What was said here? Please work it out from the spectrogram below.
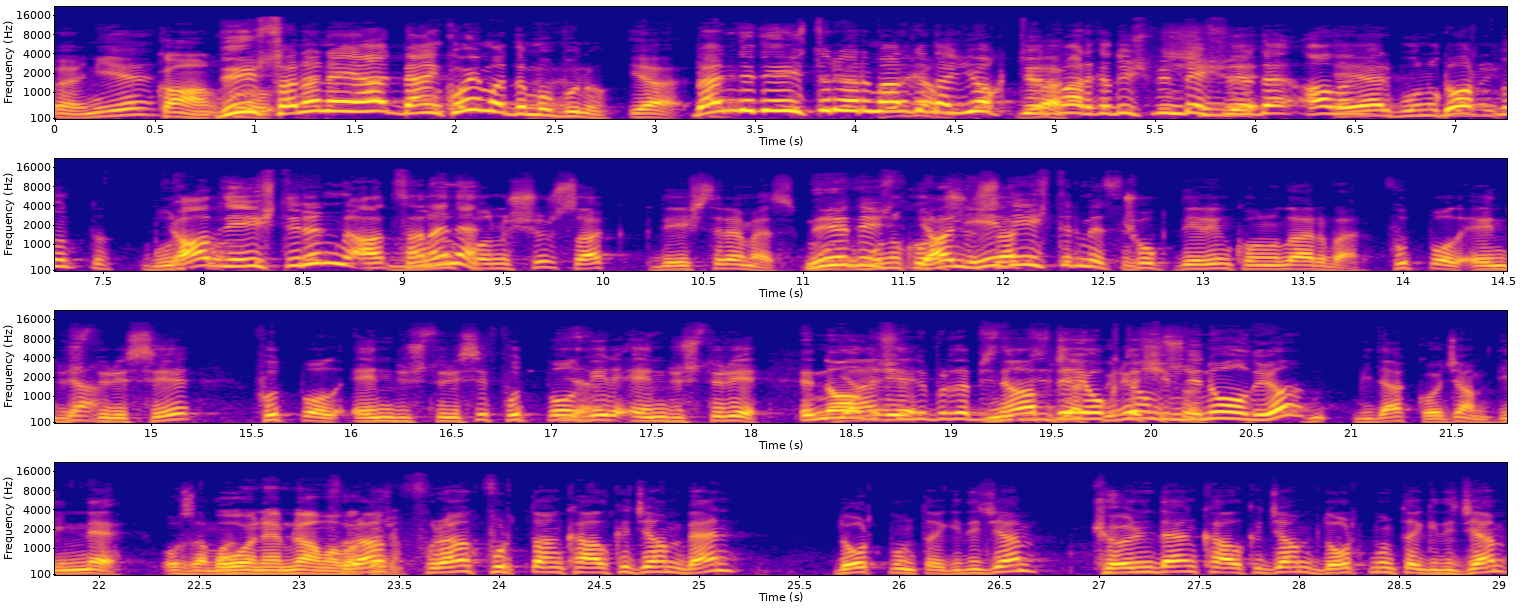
E, niye? Kaan, Değil sana ne ya? Ben koymadım mı bunu? Ya- ben de değiştiriyorum arkadaş. Yok diyorum bak, arkadaş 3500'ü şimdi de alın. eğer bunu konu- Dortmund'lu. bunu Ya konu- değiştirir mi? Sana bunu ne? konuşursak değiştiremez. Niye Bunu- değiş- bunu Ya niye değiştirmesin? Çok derin konular var. Futbol endüstrisi, futbol endüstrisi, futbol Ya. bir endüstri. E ne oldu Yani şimdi burada biz, ne bizde yapacak yok da biliyor şimdi ne oluyor? Bir dakika hocam dinle o zaman. O önemli ama bak hocam. Frankfurt'tan kalkacağım ben. Dortmund'a gideceğim. Köln'den kalkacağım. Dortmund'a gideceğim.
